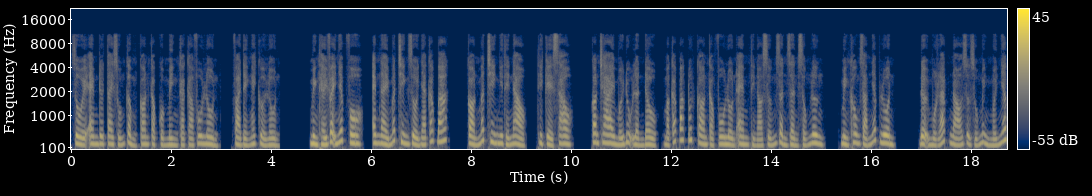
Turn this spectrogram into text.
rồi em đưa tay xuống cầm con cọc của mình cà cà vô lồn và để ngay cửa lồn. Mình thấy vậy nhấp vô, em này mất trinh rồi nha các bác. Còn mất trinh như thế nào, thì kể sau. Con trai mới đụ lần đầu mà các bác đút con cọc vô lồn em thì nó sướng dần dần sống lưng. Mình không dám nhấp luôn. Đợi một lát nó dựa xuống mình mới nhấp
